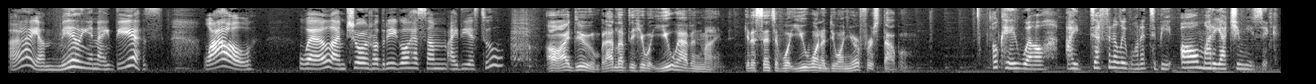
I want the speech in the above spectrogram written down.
Ay, a million ideas. Wow. Well, I'm sure Rodrigo has some ideas too. Oh, I do, but I'd love to hear what you have in mind. Get a sense of what you want to do on your first album. Okay, well, I definitely want it to be all mariachi music.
